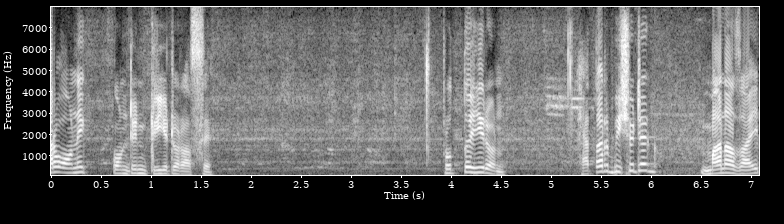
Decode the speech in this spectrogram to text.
আরও অনেক কন্টেন্ট ক্রিয়েটর আছে। প্রত্যহিরণ হেতার বিষয়টা মানা যায়,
